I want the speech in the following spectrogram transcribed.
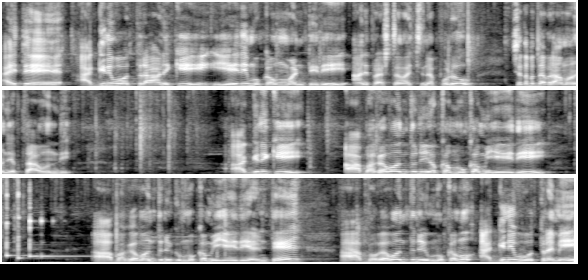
అయితే అగ్నిహోత్రానికి ఏది ముఖం వంటిది అని ప్రశ్న వచ్చినప్పుడు చిత్తబద్ధ బ్రాహ్మణం చెప్తా ఉంది. అగ్నికి ఆ భగవంతుని యొక్క ముఖం ఏది? ఆ భగవంతునికి ముఖం ఏది అంటే ఆ భగవంతుని ముఖము అగ్నిహోత్రమే.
